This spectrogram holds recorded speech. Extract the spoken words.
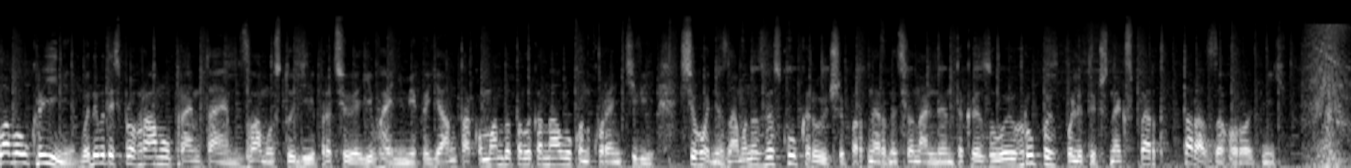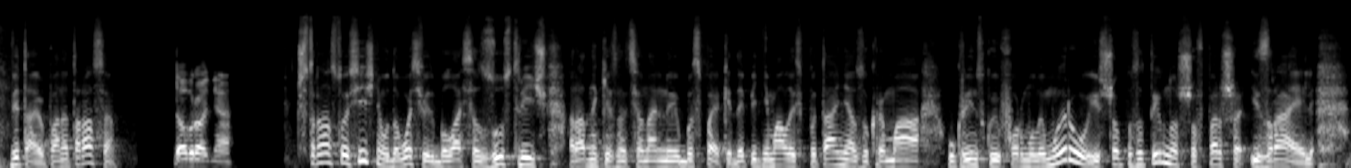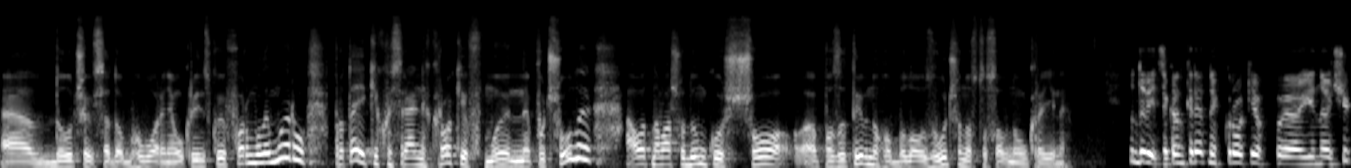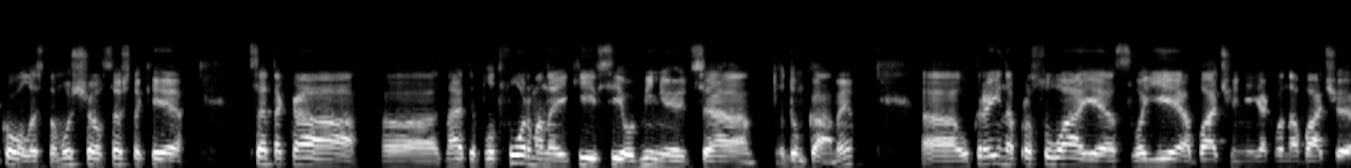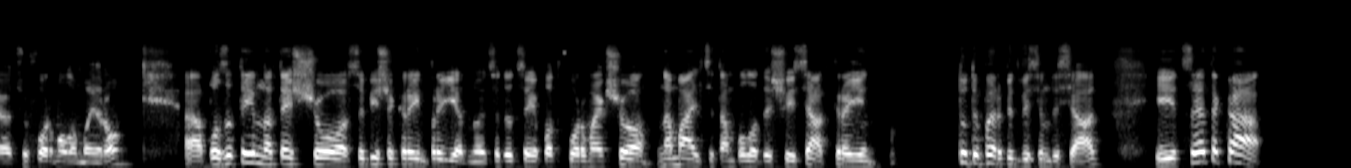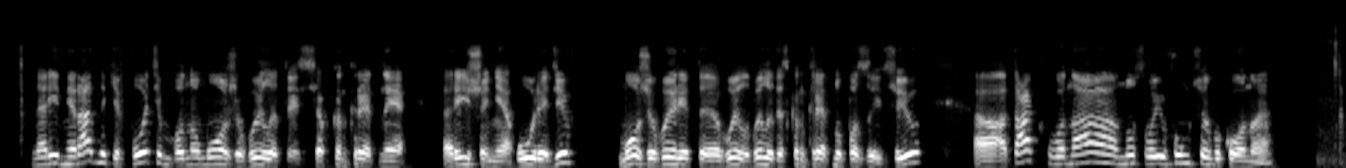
Слава Україні! Ви дивитесь програму Прайм Тайм. З вами у студії працює Євгеній Мікоян та команда телеканалу Конкурент ТВ. Сьогодні з нами на зв'язку керуючий партнер національної антикризової групи, політичний експерт Тарас Загородній. Вітаю, пане Тарасе. Доброго дня. 14 січня у Давосі відбулася зустріч радників з національної безпеки, де піднімались питання, зокрема української формули миру. І що позитивно, що вперше Ізраїль е, долучився до обговорення української формули миру. Проте якихось реальних кроків ми не почули. А от на вашу думку, що е, позитивного було озвучено стосовно України? Ну, дивіться, конкретних кроків е, і не очікувалось, тому що все ж таки це така, знаєте, платформа, на якій всі обмінюються думками. Е, Україна просуває своє бачення, як вона бачить цю формулу миру. Е, Позитивно те, що все більше країн приєднуються до цієї платформи. Якщо на Мальці там було десь 60 країн, то тепер під 80. І це така на рівні радників, потім воно може вилитися в конкретне рішення урядів, може виріти, вилити з конкретну позицію. А так вона ну свою функцію виконує.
